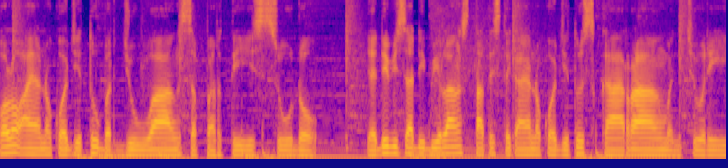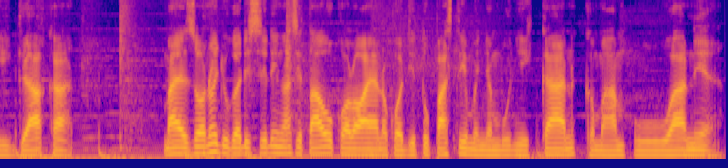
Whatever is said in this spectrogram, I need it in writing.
kalau Ayano Koji itu berjuang seperti Sudo. Jadi bisa dibilang statistik Ayano Koji itu sekarang mencurigakan. Maezono juga di sini ngasih tahu kalau Ayano Koji itu pasti menyembunyikan kemampuannya.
